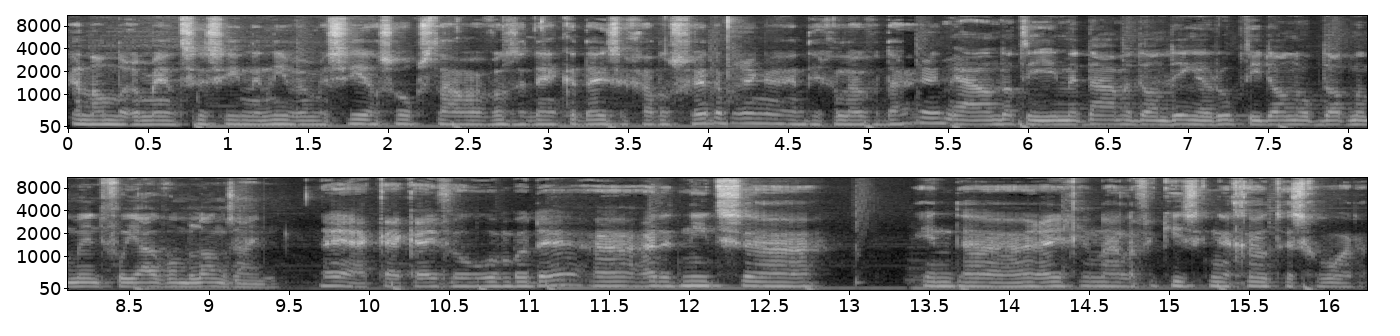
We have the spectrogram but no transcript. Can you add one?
En andere mensen zien een nieuwe Messias opstaan waarvan ze denken deze gaat ons verder brengen en die geloven daarin. Ja, omdat hij met name dan dingen roept die dan op dat moment voor jou van belang zijn. Nou ja, kijk even hoe een Baudet uh, uit het niets in de regionale verkiezingen groot is geworden.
